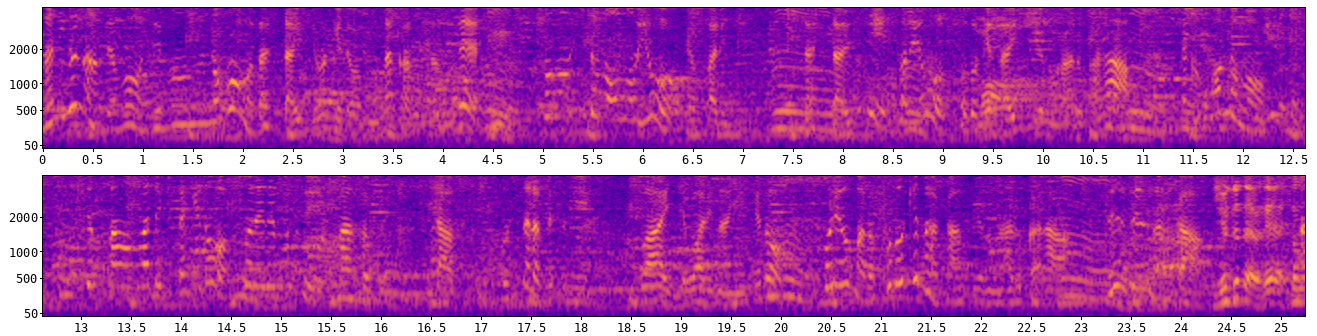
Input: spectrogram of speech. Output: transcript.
何が何でも自分の本を出したいっていうわけではもうなかったので、その人の思いをやっぱり出したいしそれを届けたいっていうのがあるから、なんか今度もその出版はできたけどそれでもし満足ししたとしたら別にわーいって終わりなんやけど、これをまだ届けなあかんっていうのがあるから、全然なんか。言ってたよね。その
